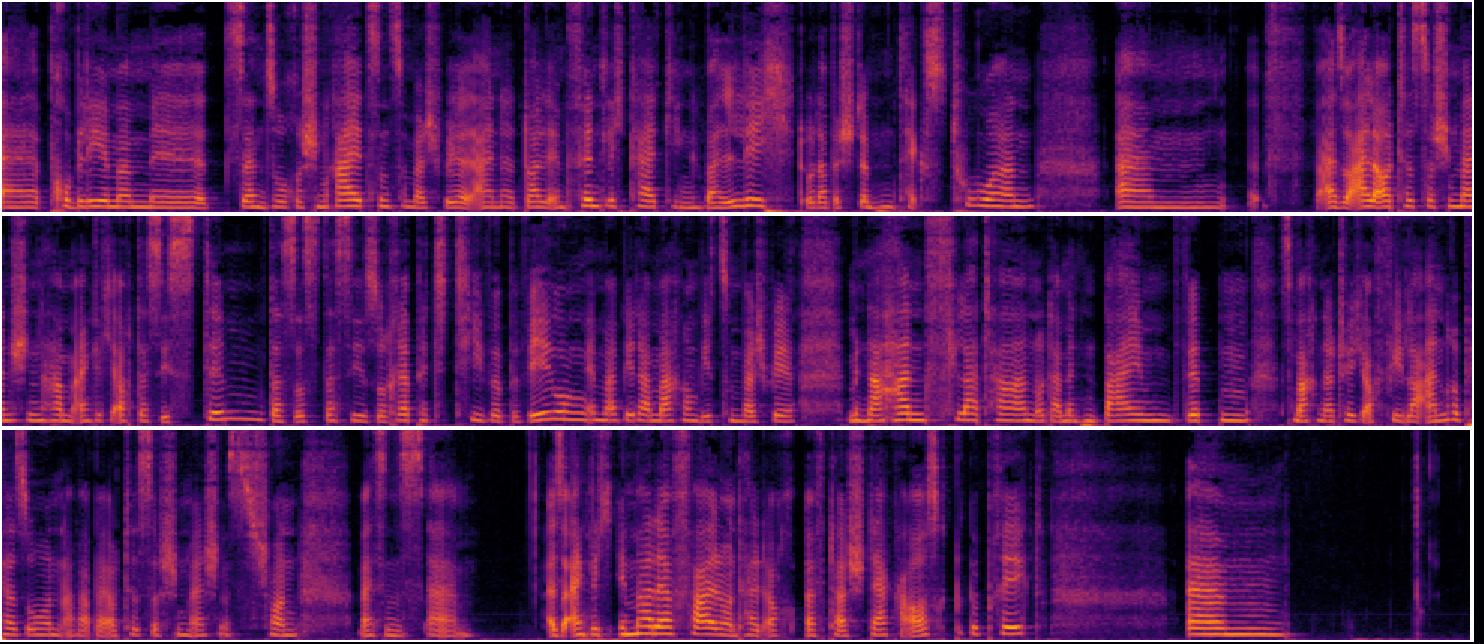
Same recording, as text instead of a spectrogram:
äh, Probleme mit sensorischen Reizen, zum Beispiel eine dolle Empfindlichkeit gegenüber Licht oder bestimmten Texturen. Ähm, also alle autistischen Menschen haben eigentlich auch dass sie Stim, das ist, dass sie so repetitive Bewegungen immer wieder machen, wie zum Beispiel mit einer Hand flattern oder mit einem Bein wippen. Das machen natürlich auch viele andere Personen, aber bei autistischen Menschen ist es schon meistens ähm, also eigentlich immer der Fall und halt auch öfter stärker ausgeprägt. Ähm,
